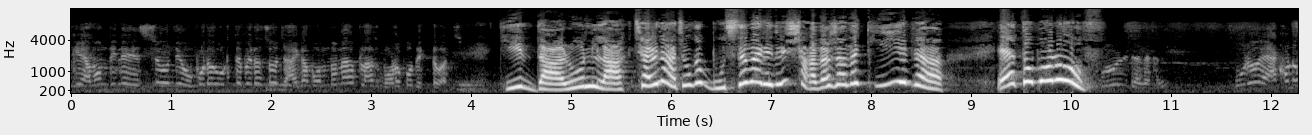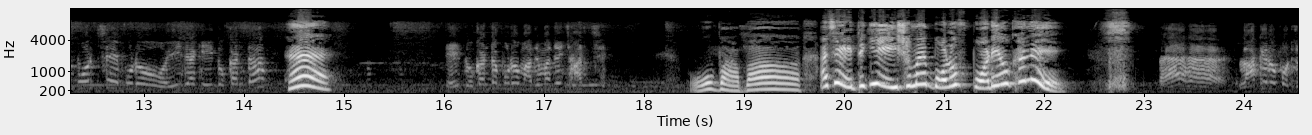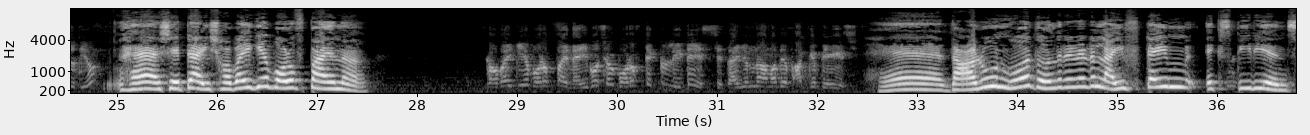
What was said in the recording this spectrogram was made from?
আজকে এমন দিনে এসছো যে উপরে উঠতে পেরেছ জায়গা বন্ধ না প্লাস বরফও দেখতে পাচ্ছি। কি দারুণ লাগছে আমি না আচমকা বুঝতে পারি তুই সাদা সাদা কি এটা? এত বরফ! পুরো এখনও পড়ছে পুরো এই দেখ এই দোকানটা। হ্যাঁ। এই দোকানটা পুরো মাঝে মাঝে ঝাড়ছে। ও বাবা! আচ্ছা এটা কি এই সময় বরফ পড়ে ওখানে? হ্যাঁ হ্যাঁ হ্যাঁ লাখের ওপর যদিও। হ্যাঁ সেটাই সবাই গিয়ে বরফ পায় না সবাই গিয়ে বরফ পায় আমাদের হ্যাঁ দারুণ গো তোমাদের এটা লাইফ টাইম এক্সপিরিয়েন্স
